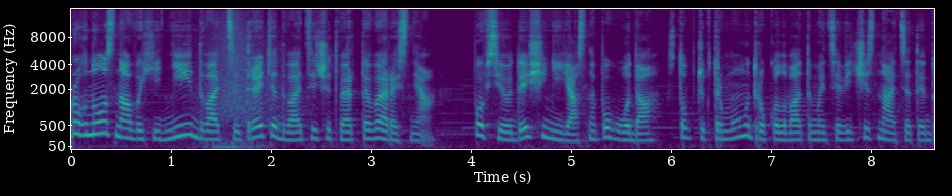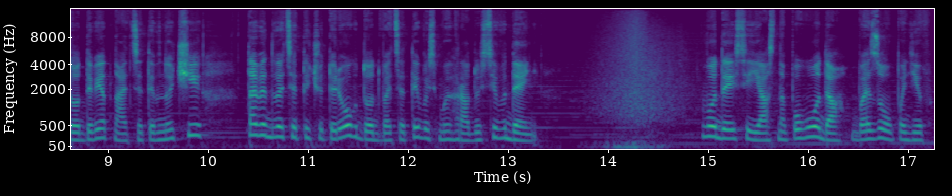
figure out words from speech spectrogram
Прогноз на вихідні 23-24 вересня. По всій Одещині ясна погода. Стопчик термометру коливатиметься від 16 до 19 вночі та від 24 до 28 градусів в день. В Одесі ясна погода, без опадів.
